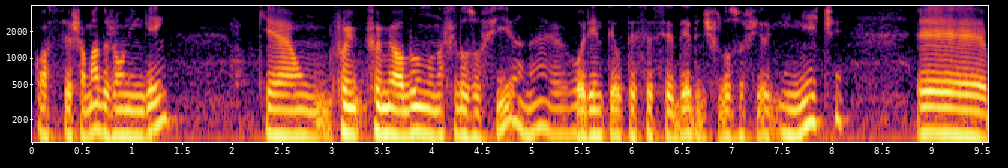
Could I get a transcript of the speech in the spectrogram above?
gosta de ser chamado, João Ninguém, que é um, foi, foi meu aluno na filosofia, né? eu orientei o TCC dele de filosofia em Nietzsche, é,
